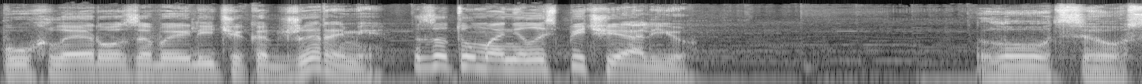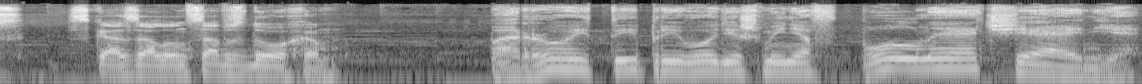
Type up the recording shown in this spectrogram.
Пухлое розовое личико Джереми затуманилось печалью – «Луциус», — сказал он со вздохом, — «порой ты приводишь меня в полное отчаяние.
